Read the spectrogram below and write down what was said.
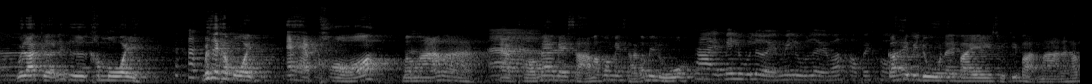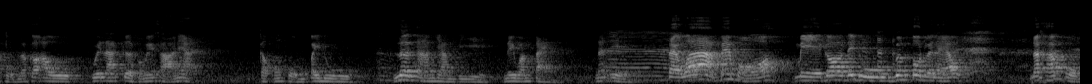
อ่า เวลาเกิดนี่คือขโมย ไม่ใช่ขโมย แอบขอมาม้ามา อ่า แอบขอแม่เมษามาเพราะเมษาก็ไม่รู้ ใช่ไม่รู้เลยไม่รู้เลยว่าเขาไปขอ ก็ให้ไปดูในใบสุทธิบัตรมานะครับผมแล้วก็เอาเวลาเกิดของเมษาเนี่ยกับของผมไปดูอ่า เลิกงามยามดีในวันแต่งนั่นเองอ่าแต่ว่าแม่หมอเมย์ก็ได้ดูเบื้องต้นไว้แล้วนะครับผม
